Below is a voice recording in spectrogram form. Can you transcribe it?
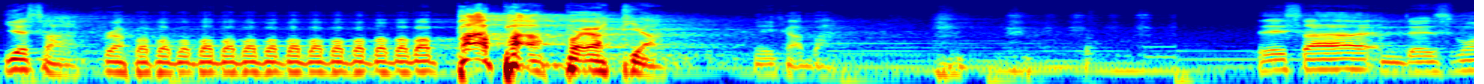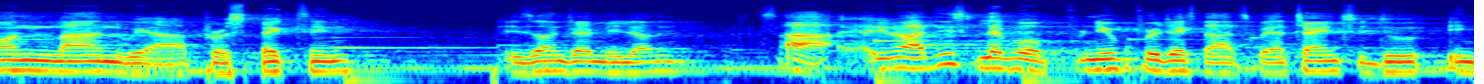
Yes, sir. Yes, sir. There's one land we are prospecting. It's 100 million. Sir, you know, at this level of new projects that we are trying to do in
